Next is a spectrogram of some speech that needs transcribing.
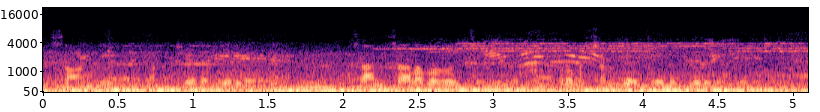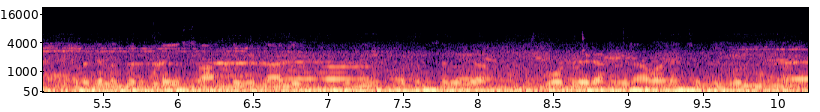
ఈ సాంగ్ని మనం చేయడం జరిగింది. సాంగ్ చాలా బాగా వచ్చింది. ప్రొఫెషనల్గా చేయడం జరిగింది. ప్రజలందరూ కూడా ఈ సాంగ్ని వినాలి విని తప్పనిసరిగా ఓటు వేయడానికి రావాలని చెప్పి కోరుకుంటున్నాను.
